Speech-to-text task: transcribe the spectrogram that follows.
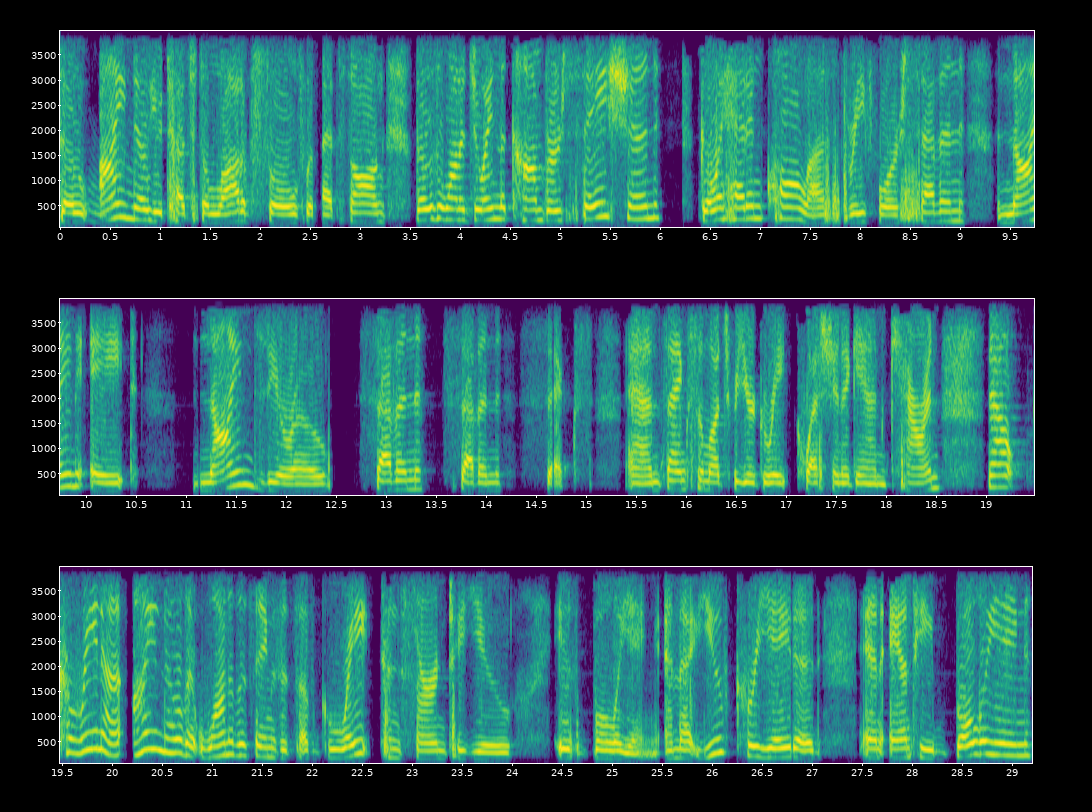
So hmm. I know you touched a lot of souls with that song. Those who want to join the conversation, go ahead and call us, 347-98-90-776. And thanks so much for your great question again, Karen. Now, Karina, I know that one of the things that's of great concern to you is bullying and that you've created an anti-bullying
